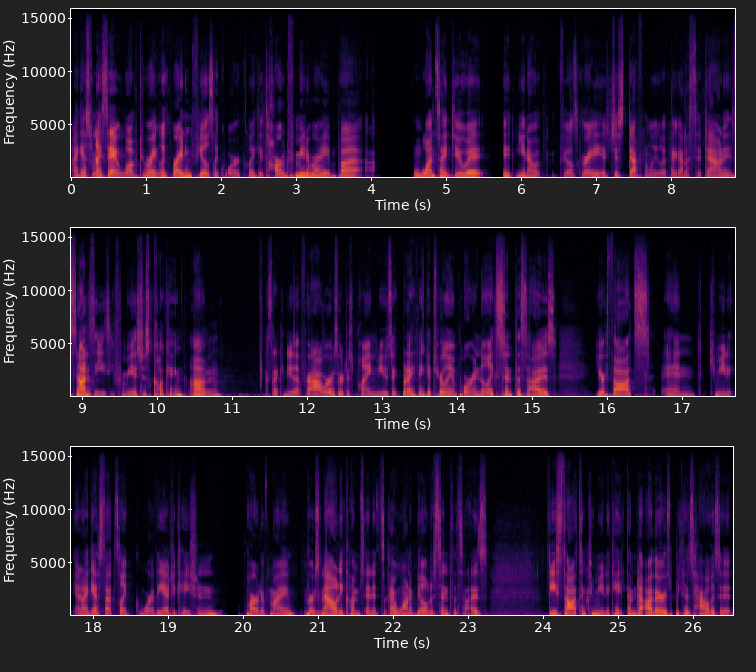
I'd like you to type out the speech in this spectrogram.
I guess when I say I love to write, like writing feels like work. Like it's hard for me to write, but once I do it, it you know it feels great. It's just definitely like I got to sit down. It's not as easy for me. It's just cooking. Um, because I can do that for hours or just playing music. But I think it's really important to like synthesize your thoughts and communicate. And I guess that's like where the education part of my personality comes in. It's like I want to be able to synthesize these thoughts and communicate them to others because how is it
